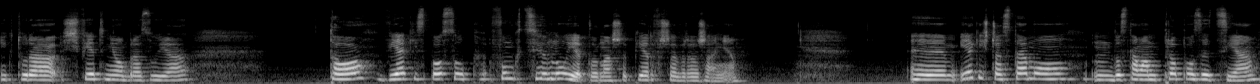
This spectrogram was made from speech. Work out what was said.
i która świetnie obrazuje to, w jaki sposób funkcjonuje to nasze pierwsze wrażenie. E, jakiś czas temu dostałam propozycję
